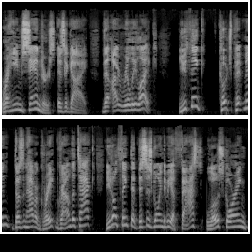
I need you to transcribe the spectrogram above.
Raheim Sanders is a guy that I really like. You think Coach Pittman doesn't have a great ground attack? You don't think that this is going to be a fast, low-scoring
